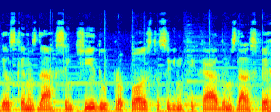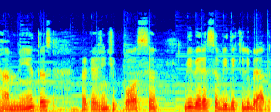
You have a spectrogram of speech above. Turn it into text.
Deus quer nos dar sentido, propósito, significado, nos dar as ferramentas para que a gente possa viver essa vida equilibrada.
